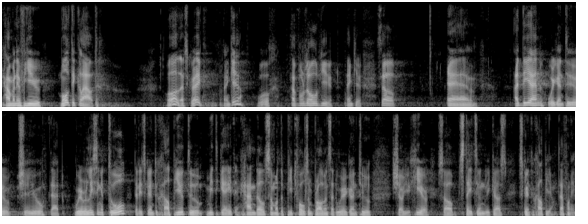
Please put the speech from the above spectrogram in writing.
How many of you multi-cloud? Oh, that's great. Thank you. We'll have for all of you. Thank you. So um, at the end, we're going to show you that we're releasing a tool that is going to help you to mitigate and handle some of the pitfalls and problems that we're going to show you here. So stay tuned because it's going to help you, definitely.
